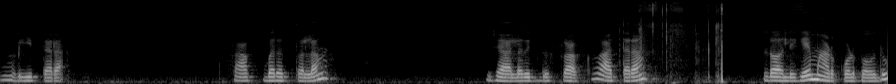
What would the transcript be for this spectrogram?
ನೋಡಿ, ಈ ಥರ. ಫ್ರಾಕ್ ಬರುತ್ತಲ್ಲ? ಜಾಲರಿದ್ದು ಫ್ರಾಕು ಆ ಥರ ಡಾಲಿಗೆ ಮಾಡ್ಕೊಳ್ಬೋದು.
